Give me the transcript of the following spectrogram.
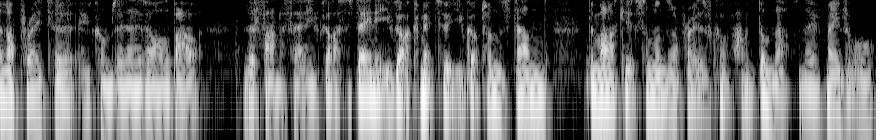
an operator who comes in and is all about the fanfare. You've got to sustain it. You've got to commit to it. You've got to understand the market. Some London operators have come, haven't done that, and they've made little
